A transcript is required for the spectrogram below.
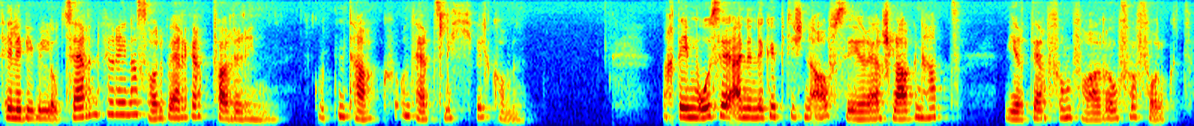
Telebibel Luzern für Rena Solberger Pfarrerin. Guten Tag und herzlich willkommen. Nachdem Mose einen ägyptischen Aufseher erschlagen hat, wird er vom Pharao verfolgt.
